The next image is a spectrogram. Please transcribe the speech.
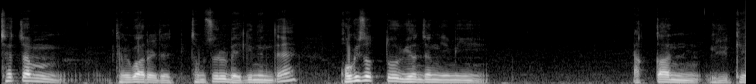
채점 결과를 이제 점수를 매기는데 거기서 또 위원장님이 약간 이렇게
